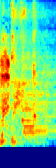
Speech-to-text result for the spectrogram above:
Network.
